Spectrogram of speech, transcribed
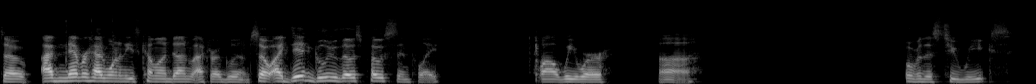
So I've never had one of these come undone after I glue them. So I did glue those posts in place while we were uh, over this two weeks.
